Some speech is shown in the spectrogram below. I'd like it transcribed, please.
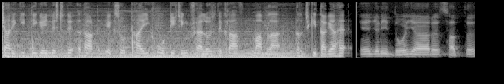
ਜਾਰੀ ਕੀਤੀ ਗਈ ਲਿਸਟ ਦੇ ਆਧਾਰ ਤੇ 128 ਹੋਰ ਟੀਚਿੰਗ ਫੈਲੋਜ਼ ਦੇ ਖਿਲਾਫ ਮਾਮਲਾ ਦਰਜ ਕੀਤਾ ਗਿਆ ਹੈ। ਇਹ ਜਿਹੜੀ 2007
